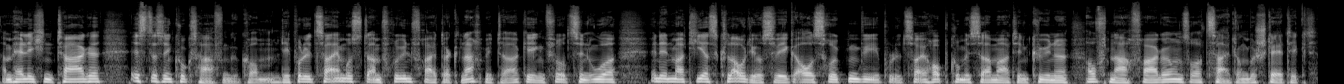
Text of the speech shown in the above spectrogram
am helllichen Tage ist es in Cuxhaven gekommen. Die Polizei musste am frühen Freitagnachmittag gegen 14 Uhr in den Matthias-Claudius-Weg ausrücken, wie Polizeihauptkommissar Martin Kühne auf Nachfrage unserer Zeitung bestätigt.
